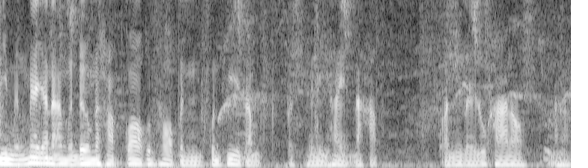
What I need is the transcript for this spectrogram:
ณีเหมือนแม่ย่านางเหมือนเดิมนะครับ ก็คุณพ่อเป็นคนที่ทำประเพณีให้นะครับวันนี้เลยลูกค้าเรานะครับ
